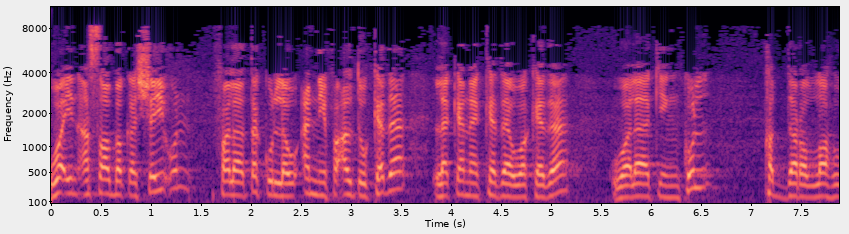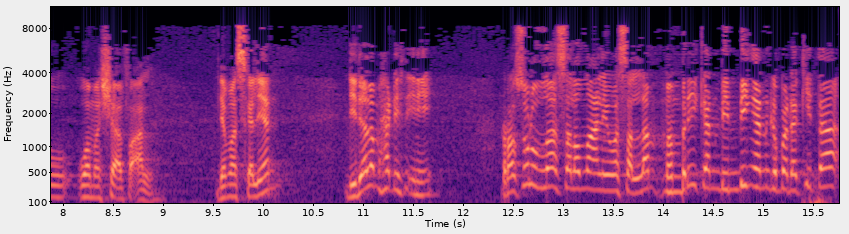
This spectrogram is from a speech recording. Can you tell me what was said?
Wa in asabaka syai'un fala takul law anni fa'altu kadza lakana kadza wa kadza walakin kul qaddarallahu wa masya'fa'al. Jemaah sekalian, di dalam hadis ini Rasulullah sallallahu alaihi wasallam memberikan bimbingan kepada kita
